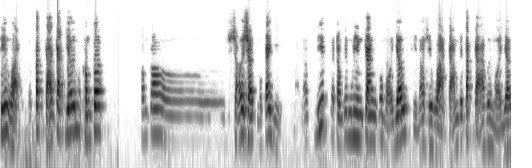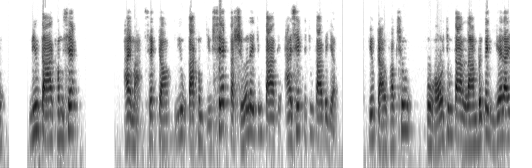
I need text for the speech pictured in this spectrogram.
tiến hòa tất cả các giới nó không có không có ờ, sợ sệt một cái gì. Mà nó biết ở trong cái nguyên căn của mọi giới thì nó sẽ hòa cảm với tất cả với mọi giới. Nếu ta không xét ai mà xét cho? Nếu ta không chịu xét ta sửa lấy chúng ta thì ai xét cho chúng ta bây giờ? Kêu trời Phật xuống phù hộ chúng ta làm được cái gì ở đây?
